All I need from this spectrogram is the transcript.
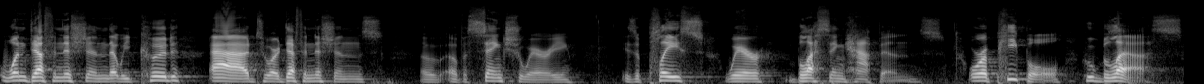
One definition that we could add to our definitions of, of a sanctuary is a place where blessing happens, or a people who bless.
